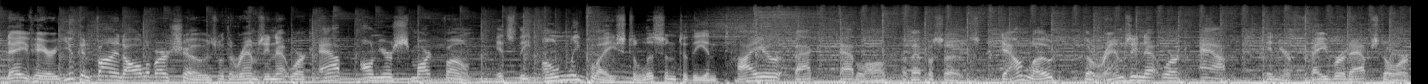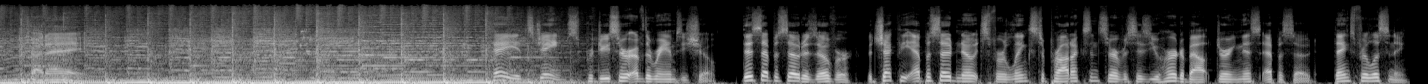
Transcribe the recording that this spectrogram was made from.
Dave here. You can find all of our shows with the Ramsey Network app on your smartphone. It's the only place to listen to the entire back catalog of episodes. Download the Ramsey Network app in your favorite app store today. Hey, it's James, producer of The Ramsey Show. This episode is over, but check the episode notes for links to products and services you heard about during this episode. Thanks for listening.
